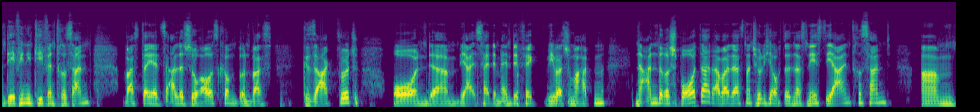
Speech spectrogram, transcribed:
definitiv interessant, was da jetzt alles so rauskommt und was gesagt wird. Und ähm, ja, ist halt im Endeffekt, wie wir es schon mal hatten, eine andere Sportart, aber das ist natürlich auch das nächste Jahr interessant. Ähm,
